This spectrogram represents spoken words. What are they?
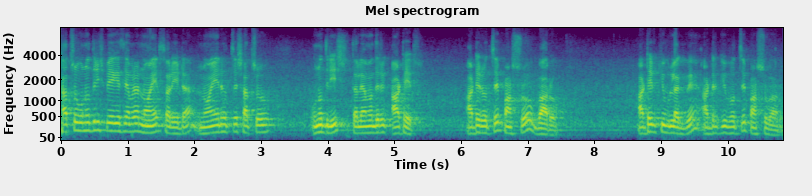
সাতশো উনত্রিশ পেয়ে গেছি আমরা নয়ের সরি এটা। নয়ের হচ্ছে সাতশো উনত্রিশ, তাহলে আমাদের আটের আটের হচ্ছে পাঁচশো বারো। আটের কিউব লাগবে, আটের কিউব হচ্ছে পাঁচশো বারো।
